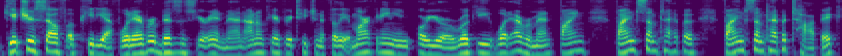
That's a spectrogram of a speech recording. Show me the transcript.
get yourself a PDF, whatever business you're in, man. I don't care if you're teaching affiliate marketing or you're a rookie, whatever, man. Find find some type of find some type of topic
